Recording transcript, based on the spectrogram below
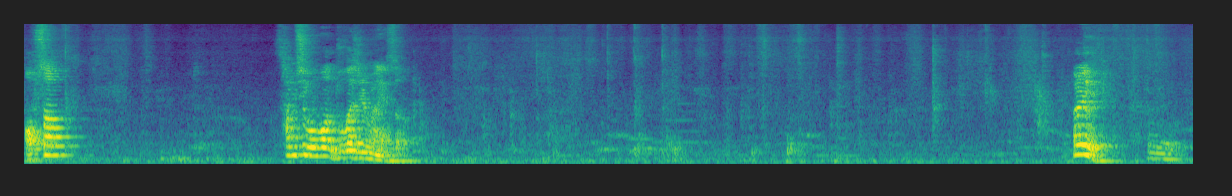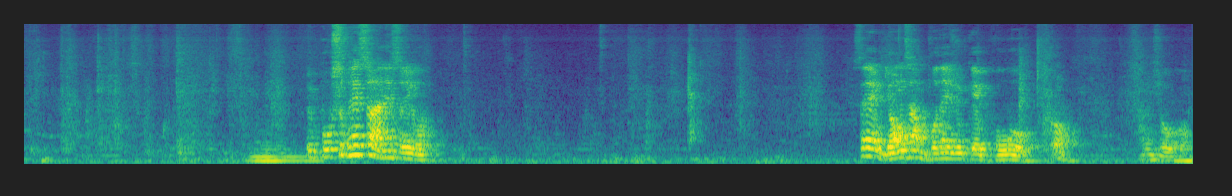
없어? 35번 누가 질문했어? 빨리 이거 복습했어 안 했어 이거? 쌤 영상 보내줄게 보고. 풀어. 35번.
